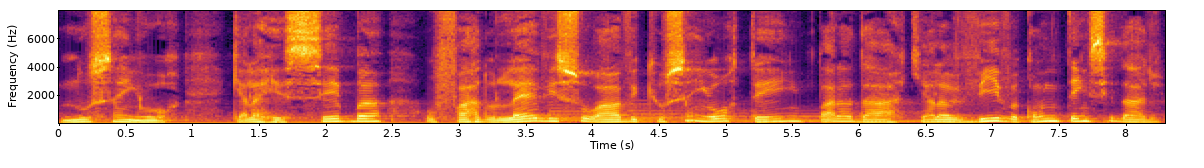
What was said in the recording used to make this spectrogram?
no Senhor, que ela receba o fardo leve e suave que o Senhor tem para dar, que ela viva com intensidade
